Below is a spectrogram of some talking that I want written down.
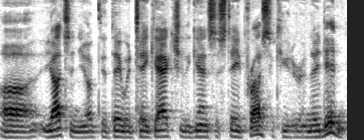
uh, Yatsenyuk that they would take action against the state prosecutor, and they didn't.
